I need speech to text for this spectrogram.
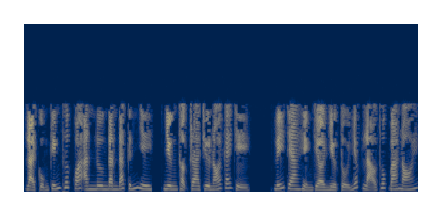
lại cũng kiến thức quá anh nương đanh đá kính nhi, nhưng thật ra chưa nói cái gì. Lý cha hiện giờ nhiều tuổi nhất lão thuốc bá nói,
